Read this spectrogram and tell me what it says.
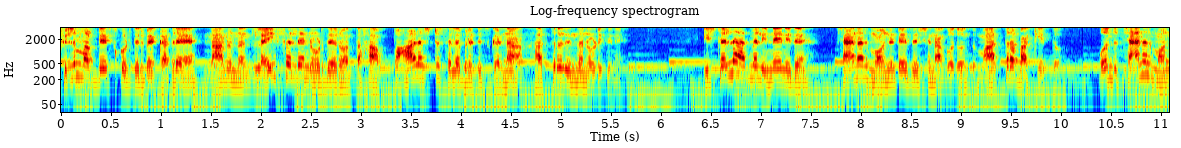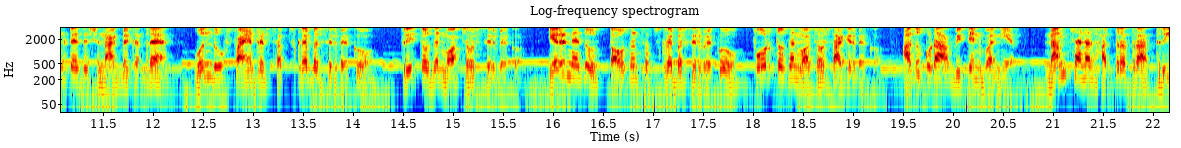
ಫಿಲ್ಮ್ ಅಪ್ಡೇಟ್ಸ್ ಕೊಡ್ತಿರ್ಬೇಕಾದ್ರೆ ನಾನು ನನ್ನ ಲೈಫಲ್ಲೇ ನೋಡದೇ ಇರುವಂತಹ ಬಹಳಷ್ಟು ಸೆಲೆಬ್ರಿಟೀಸ್ಗಳನ್ನ ಹತ್ತಿರದಿಂದ ನೋಡಿದ್ದೀನಿ. ಇಷ್ಟೆಲ್ಲ ಆದಮೇಲೆ ಇನ್ನೇನಿದೆ? ಚಾನಲ್ ಮಾನಿಟೈಸೇಷನ್ ಆಗೋದೊಂದು ಮಾತ್ರ ಬಾಕಿ ಇತ್ತು. ಒಂದು ಚಾನಲ್ ಮಾನಿಟೈಸೇಷನ್ ಆಗಬೇಕಂದ್ರೆ ಒಂದು ಫೈವ್ ಹಂಡ್ರೆಡ್ ಸಬ್ಸ್ಕ್ರೈಬರ್ಸ್ ಇರಬೇಕು ತ್ರೀ ತೌಸಂಡ್ ವಾಚ್ ಅವರ್ಸ್ ಇರಬೇಕು. ಎರಡನೇದು ತೌಸಂಡ್ ಸಬ್ಸ್ಕ್ರೈಬರ್ಸ್ ಇರಬೇಕು ಫೋರ್ ತೌಸಂಡ್ ವಾಚ್ ಅವರ್ಸ್ ಆಗಿರಬೇಕು. ಅದು ಕೂಡ ವಿತ್ ಇನ್ ಒನ್ ಇಯರ್ ನಮ್ಮ ಚಾನಲ್ ಹತ್ರ ಹತ್ರ ತ್ರೀ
